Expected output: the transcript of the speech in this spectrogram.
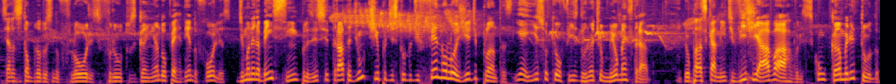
Se elas estão produzindo flores, frutos, ganhando ou perdendo folhas? De maneira bem simples, isso se trata de um tipo de estudo de fenologia de plantas e é isso que eu fiz durante o meu mestrado. Eu basicamente vigiava árvores, com câmera e tudo,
